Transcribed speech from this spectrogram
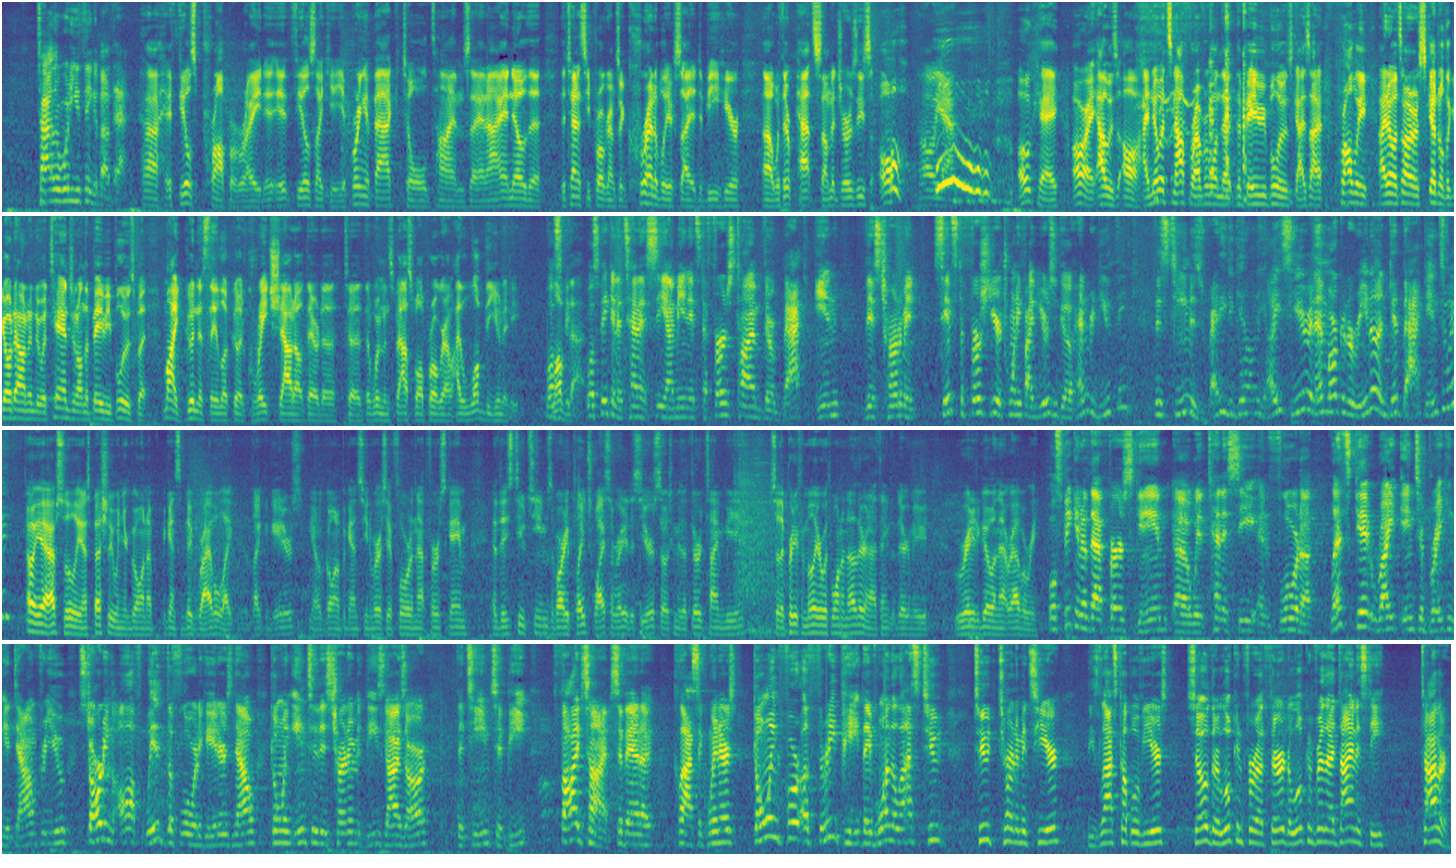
Tyler, what do you think about that? Uh, it feels proper, right? It, it feels like you, you bring it back to old times. And I know the, the Tennessee program's incredibly excited to be here uh, with their Pat Summitt jerseys. Oh, Oh, yeah. Ooh, okay, all right. I was. Oh, I know it's not for everyone. The, the baby blues, guys. I probably. I know it's on our schedule to go down into a tangent on the baby blues, but my goodness, they look good. Great shout out there to, to the women's basketball program. I love the unity. Well, love that. Well, speaking of Tennessee, I mean, it's the first time they're back in this tournament since the first year, 25 years ago. Henry, do you think this team is ready to get on the ice here in Enmarket Arena and get back into it? Oh yeah, absolutely, and especially when you're going up against a big rival like like the Gators. You know, going up against the University of Florida in that first game. And these two teams have already played twice already this year, so it's gonna be the third time meeting. So they're pretty familiar with one another, and I think that they're gonna be ready to go in that rivalry. Well, speaking of that first game uh, with Tennessee and Florida, let's get right into breaking it down for you. Starting off with the Florida Gators, now going into this tournament, these guys are the team to beat. Five time Savannah Classic winners, going for a three-peat. They've won the last two two tournaments here, these last couple of years. So they're looking for a third. They're looking for that dynasty. Tyler,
